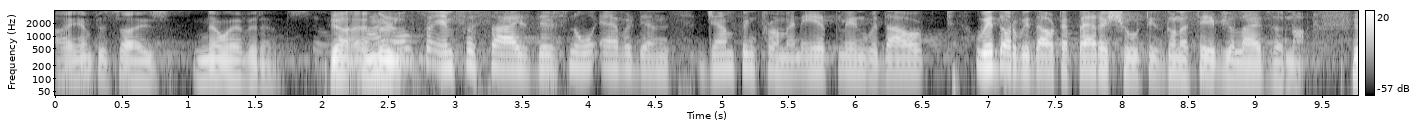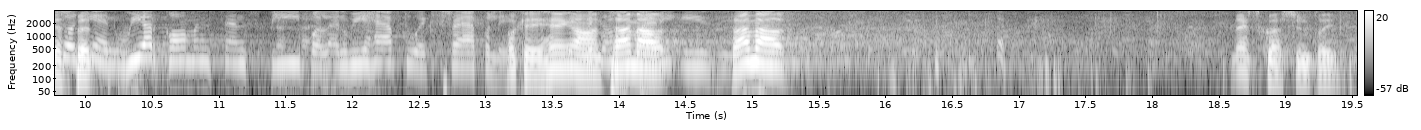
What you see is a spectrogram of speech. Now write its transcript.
I emphasize no evidence. So yeah, and I also emphasize there's no evidence jumping from an airplane without, with or without a parachute is going to save your lives or not. Yes, so again, we are common sense people, and we have to extrapolate. Okay, hang it on. Time out. Easy. Time out. Next question, please.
